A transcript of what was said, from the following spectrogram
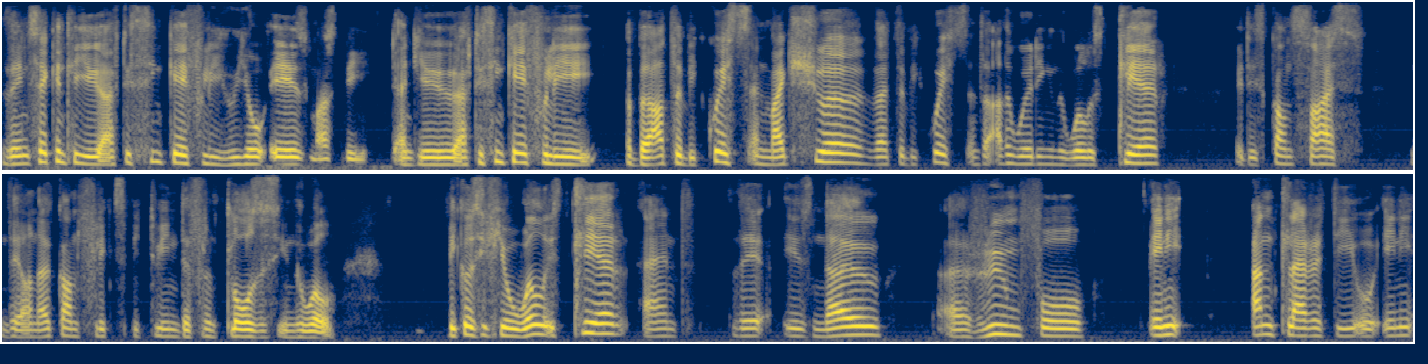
Then secondly, you have to think carefully who your heirs must be. And you have to think carefully about the bequests and make sure that the bequests and the other wording in the will is clear, it is concise, there are no conflicts between different clauses in the will because if your will is clear and there is no uh, room for any unclarity or any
